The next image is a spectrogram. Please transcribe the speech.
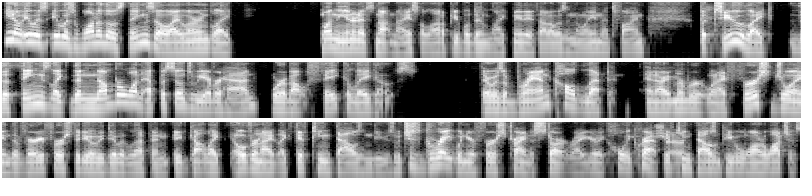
you know, it was it was one of those things. Though I learned like one, the internet's not nice. A lot of people didn't like me. They thought I was annoying. That's fine. But two, like the things like the number one episodes we ever had were about fake Legos. There was a brand called Lepin. And I remember when I first joined the very first video we did with Lepin, it got like overnight like 15,000 views, which is great when you're first trying to start, right? You're like, holy crap, Sure. 15,000 people wanted to watch this.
